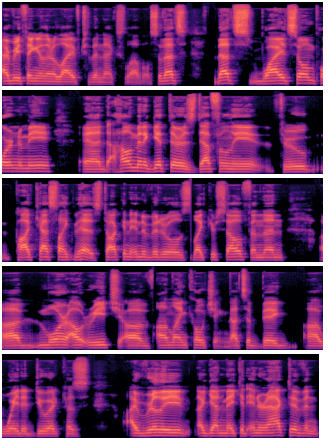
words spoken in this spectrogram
everything in their life to the next level. So that's that's why it's so important to me. And how I'm going to get there is definitely through podcasts like this, talking to individuals like yourself, and then uh, more outreach of online coaching. That's a big uh, way to do it because I really, again, make it interactive and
